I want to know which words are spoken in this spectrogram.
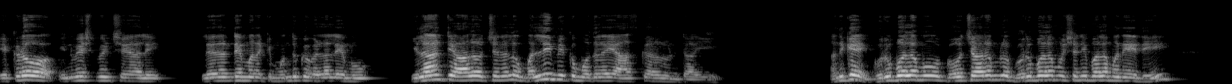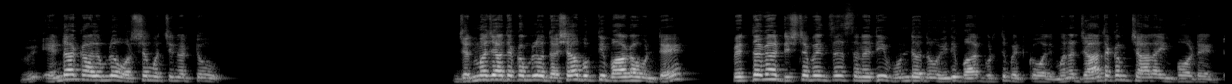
ఎక్కడో ఇన్వెస్ట్మెంట్ చేయాలి లేదంటే మనకి ముందుకు వెళ్ళలేము. ఇలాంటి ఆలోచనలు మళ్ళీ మీకు మొదలయ్యే ఆస్కారాలు ఉంటాయి. అందుకే గురుబలము గోచారంలో గురుబలము శని బలం అనేది ఎండాకాలంలో వర్షం వచ్చినట్టు. జన్మజాతకంలో దశాభుక్తి బాగా ఉంటే పెద్దగా డిస్టర్బెన్సెస్ అనేది ఉండదు. ఇది బాగా గుర్తుపెట్టుకోవాలి. మన జాతకం చాలా ఇంపార్టెంట్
